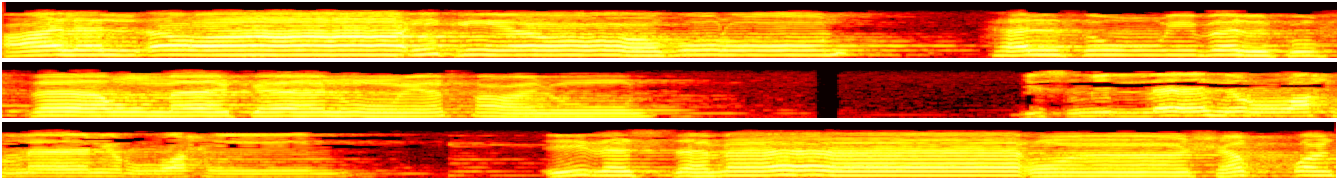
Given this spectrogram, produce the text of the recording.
عَلَى الْأَرَائِكِ يَنظُرُونَ. هَلْ ثُوِّبَ الْكُفَّارُ مَا كَانُوا يَفْعَلُونَ؟ بسم الله الرحمن الرحيم. إِذَا السَّمَاءُ انشَقَّتْ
